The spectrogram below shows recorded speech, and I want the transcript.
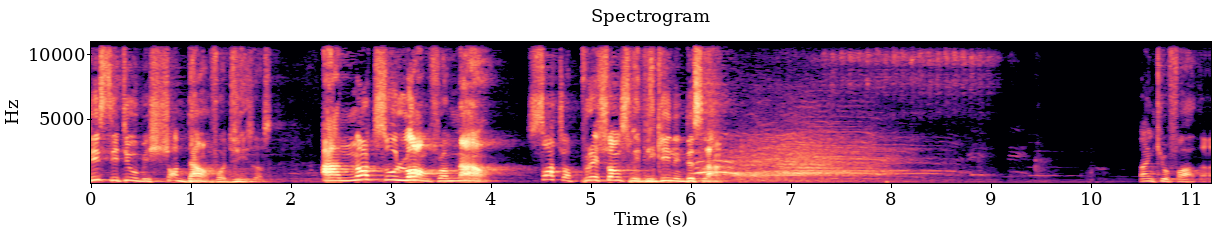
This city will be shut down for Jesus. And not so long from now, such operations will begin in this land. Thank you, Father.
